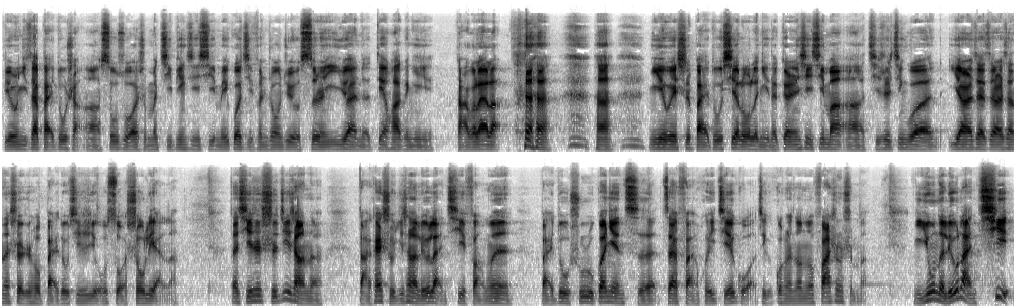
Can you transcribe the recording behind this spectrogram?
比如你在百度上啊搜索什么疾病信息，没过几分钟就有私人医院的电话给你打过来了，哈哈，你以为是百度泄露了你的个人信息吗？啊，其实经过一而再再而三的设置后，百度其实有所收敛了。但其实实际上呢，打开手机上的浏览器，访问百度，输入关键词，再返回结果，这个过程当中发生什么？你用的浏览器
